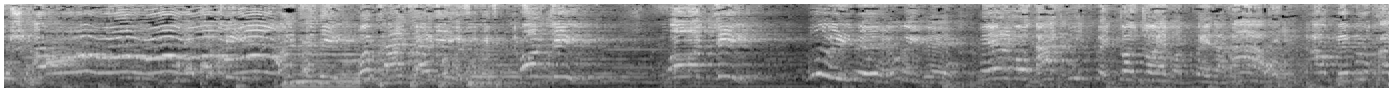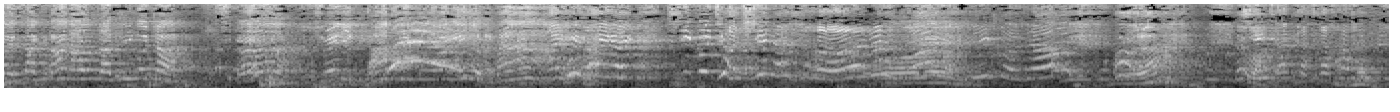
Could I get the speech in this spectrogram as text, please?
იცოში იცოში იცოში მოიცახე იცოში ოცი უიმე უიმე მე მოგასწიფე ჯოჯოებო თქვენ რა? ამ მებრუხარე წაკ რა გაუწად რიგოჭა ჩვენი გაბიდი რა? გაიზოდა და აი აი აი სიკოჭა შენახარ სიკოჭა რა შენახარ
